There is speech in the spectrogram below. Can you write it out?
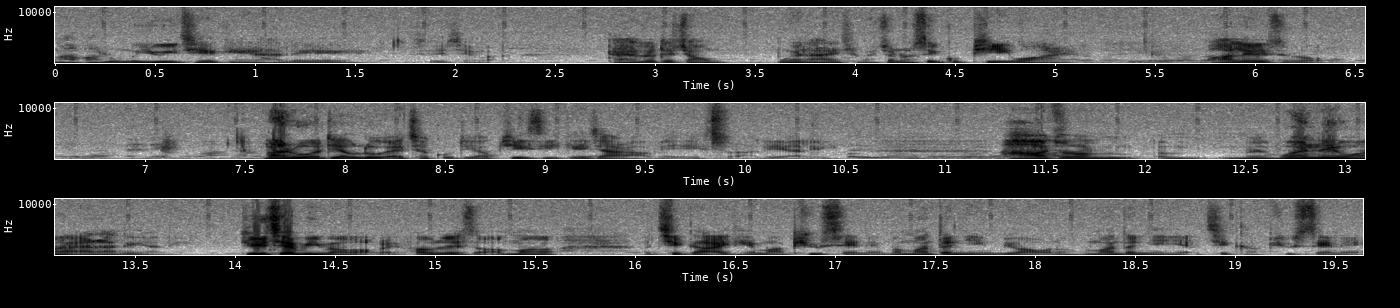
ငါဘာလို့မရွေးချယ်ခဲ့ရလဲဆိုချင်ပါ dialogue တစ်ကြောင်းဝင်လာတဲ့အချိန်မှာကျွန်တော်စိတ်ကိုဖြေသွားတယ်ဘာလဲဆိုတော့ငါတို့ကတယောက်လိုအချက်ကိုတယောက်ဖြည့်ဆည်းခဲ့ကြတာပဲဆိုတာလေးကလေဟာကျွန်တော်ဝမ်းနေဝမ်းအဲ့ဒါလေးကလေရွေးချယ်မိမှာပါပဲဘာလို့လဲဆိုတော့အမ အချစ်ကအဲ့ထဲမှာဖြူစင်တယ်မမတက်ညင်ပြောပါတော့မမတက်ညင်ရဲ့အချစ်ကဖြူစင်တယ်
